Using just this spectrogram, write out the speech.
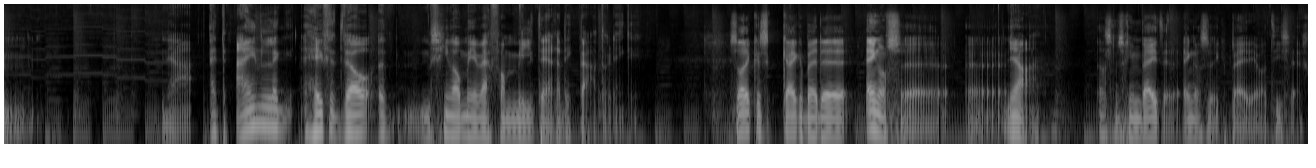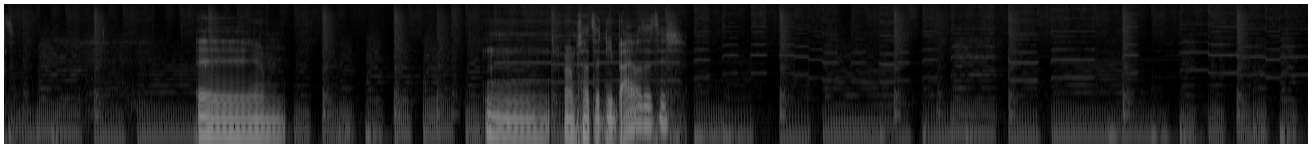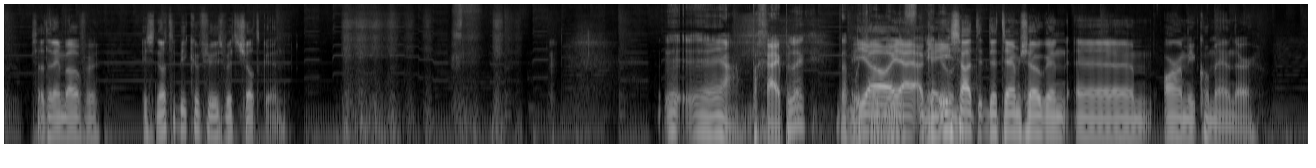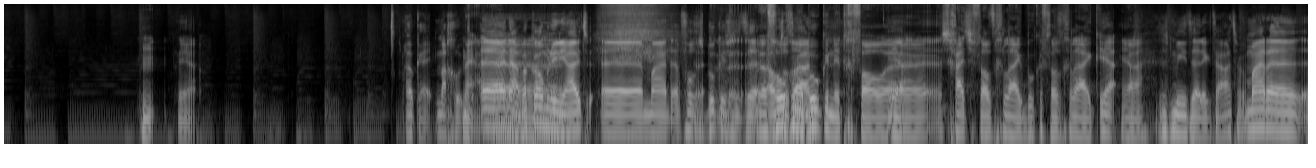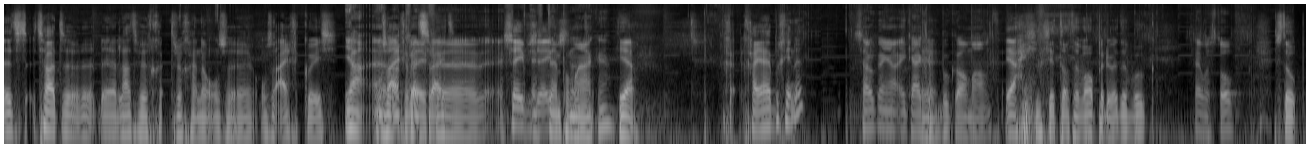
ja, uiteindelijk heeft het wel misschien wel meer weg van militaire dictator, denk ik. Zal ik eens kijken bij de Engelse... eh, Ja. Dat is misschien beter, de Engelse Wikipedia, wat die zegt. Ehm mm, waarom staat het niet bij wat het is? Staat alleen boven. Is not to be confused with shotgun. Eh, eh, ja, begrijpelijk. Dat moet Ja, ja, oké. Hier staat de term Shogun ehm, Army Commander. Hm. Ja. Oké, maar goed. Nou ja, Eh, nou, we eh, komen er niet uit. eh, maar de- volgens het boek is het... Eh, we volgen het boek in dit geval. Ja. Scheids heeft altijd gelijk, boek heeft altijd gelijk. Ja. ja. Het is militair dictator. Maar het, het staat, laten we teruggaan naar onze, onze eigen quiz. Ja, Onze eigen wedstrijd. 7 7-7 tempo maken. Ga, ga jij beginnen? Zou ik aan jou? Ik kijk Ja. het boek allemaal. Ja, je zit al te wapperen met het boek. Zeg maar stop. Stop.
